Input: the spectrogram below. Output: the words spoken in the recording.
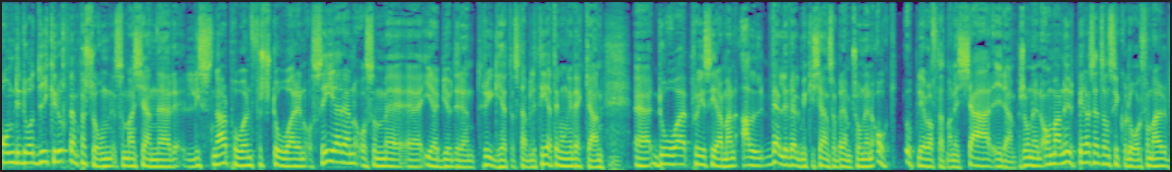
Om det då dyker upp en person som man känner lyssnar på en, förstår en och ser en och som eh, erbjuder en trygghet och stabilitet en gång i veckan. Eh, då projicerar man all, väldigt, väldigt mycket känslor på den personen och upplever ofta att man är kär i den personen. Om man utbildar sig som psykolog får man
